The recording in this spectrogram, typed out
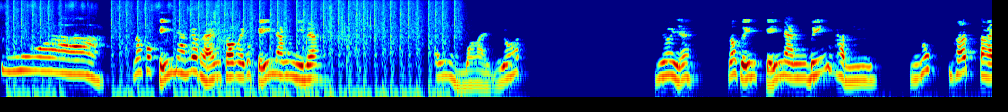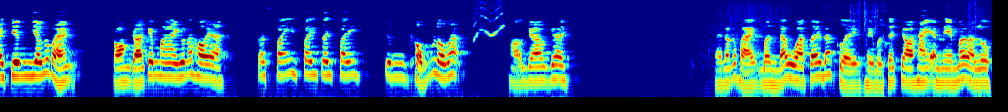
Wow. Nó có kỹ năng các bạn. Con này có kỹ năng gì nè? Oh my god. Ghê vậy? Nó kỹ kỹ năng biến thành rút hết tay chân vô các bạn. Còn cả cái mai của nó thôi à. Nó xoay xoay xoay xoay kinh khủng luôn á. Ờ, ok ok. Đây đó các bạn, mình đã qua tới đất liền thì mình sẽ cho hai anh em đó ra luôn.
